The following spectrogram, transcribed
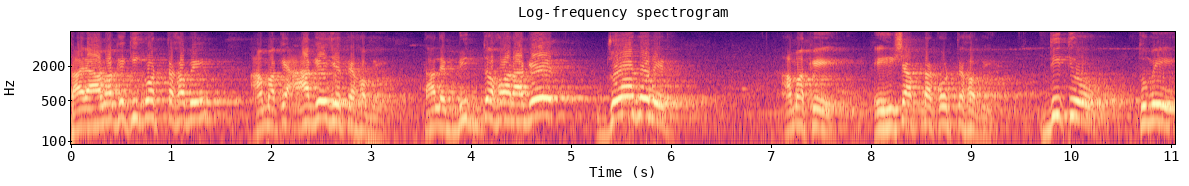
তাই আমাকে কি করতে হবে? আমাকে আগে যেতে হবে। তাহলে বৃদ্ধ হওয়ার আগে যৌবনের আমাকে এই হিসাবটা করতে হবে। দ্বিতীয়, তুমি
